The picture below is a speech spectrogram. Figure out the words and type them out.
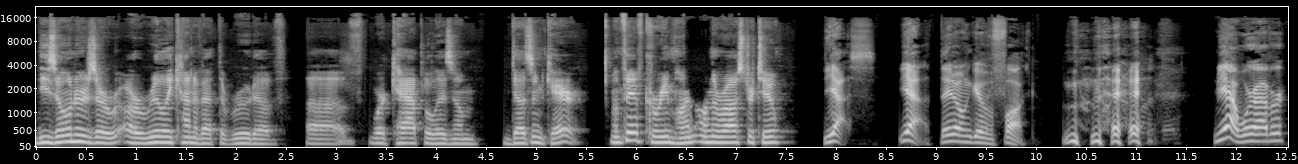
These owners are, are really kind of at the root of of where capitalism doesn't care. Don't they have Kareem Hunt on the roster too? Yes. Yeah, they don't give a fuck. yeah, wherever.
